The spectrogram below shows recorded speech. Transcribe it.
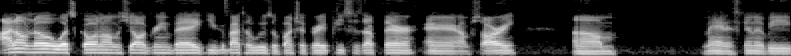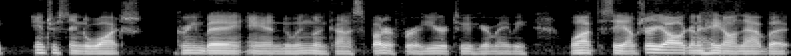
I don't know what's going on with y'all, Green Bay. You're about to lose a bunch of great pieces up there, and I'm sorry. Um, man, it's gonna be interesting to watch Green Bay and New England kind of sputter for a year or two here, maybe. We'll have to see. I'm sure y'all are going to hate on that, but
